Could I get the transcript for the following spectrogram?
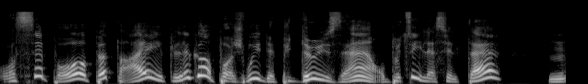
On ne sait pas, peut-être. Le gars n'a pas joué depuis deux ans. On peut-tu lui laisser le temps? Hmm.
